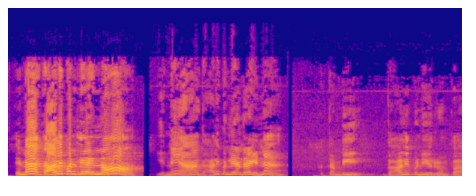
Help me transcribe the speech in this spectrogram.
என்ன காலி பண்ணலையா இன்னும்? என்னையா? காலி பண்ணலையான்ற என்ன? தம்பி காலி பண்ணிடுறோம்ப்பா.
